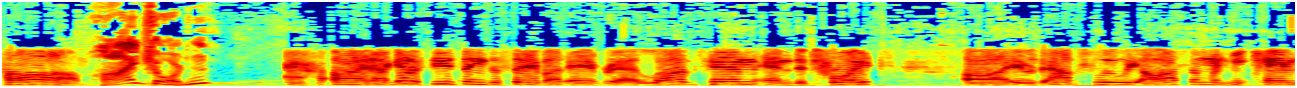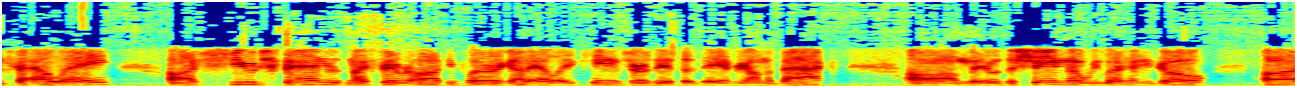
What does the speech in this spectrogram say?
Tom. Hi, Jordan. All right, I got a few things to say about Avery. I loved him in Detroit. Uh, it was absolutely awesome when he came to L.A. Uh, huge fan. He was my favorite hockey player. He got an L.A. Kings jersey. It says Avery on the back. Um, it was a shame that we let him go. Uh,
